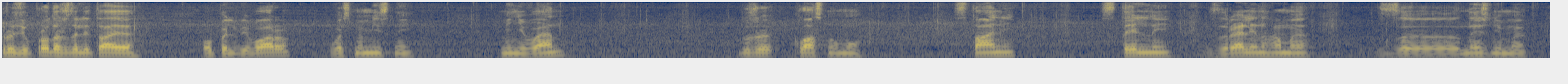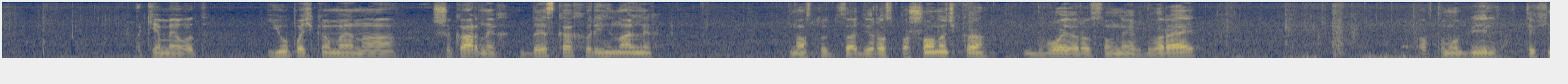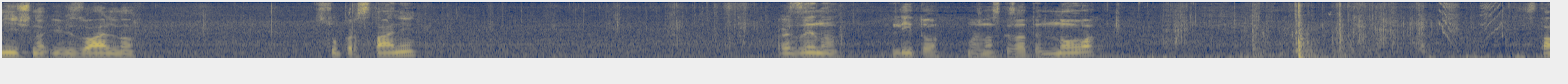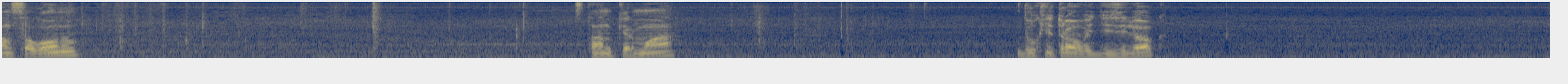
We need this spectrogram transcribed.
Друзі, в продаж залітає Opel Vivaro, восьмимісний мінівен. В дуже класному стані, стильний, з релінгами, з е, нижніми такими от юпочками на шикарних дисках оригінальних. У нас тут ззаді розпашоночка, двоє розсувних дверей. Автомобіль технічно і візуально в супер стані. Резина літо, можна сказати, нова. Стан салону. Стан керма. Двухлітровий дізельок.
